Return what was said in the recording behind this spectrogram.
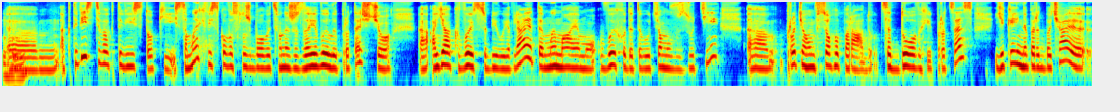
Угу. е, активістів, активісток і самих військовослужбовець вони ж заявили про те, що е, а як ви собі уявляєте, ми маємо виходити у цьому взутті е, протягом всього параду. Це довгий процес, який не передбачає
